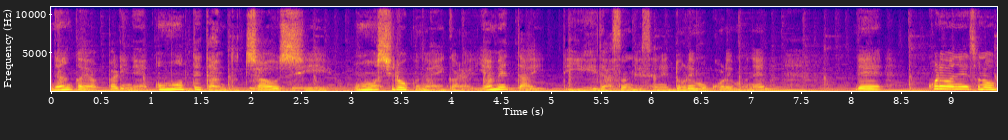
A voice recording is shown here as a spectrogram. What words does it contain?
なんかやっぱりね思ってたんとちゃうし面白くないからやめたいって言い出すんですよねどれもこれもね。でこれはねその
